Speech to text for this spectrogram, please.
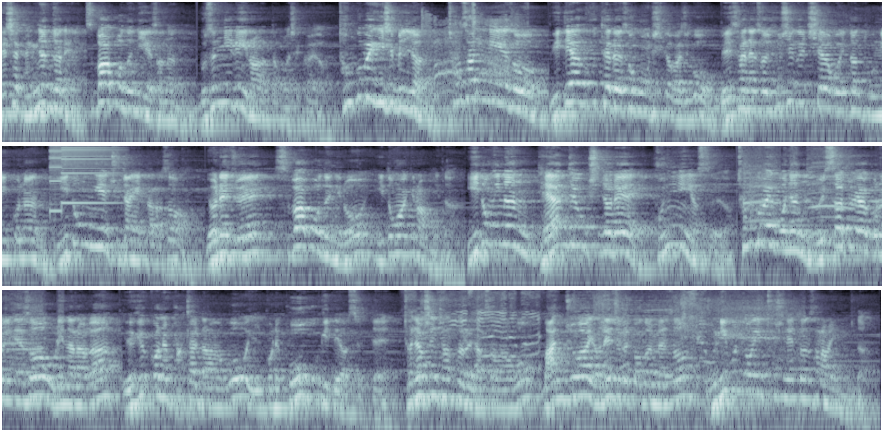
대체 100년 전에 스바보드니에서는 무슨 일이 일어났던 것일까요? 1921년 청산리에서 위대한 후퇴를 성공시켜가지고 밀산에서 휴식을 취하고 있던 독립군은 이동희의 주장에 따라서 연해주의 스바보드니로 이동하기로 합니다. 이동희는 대한제국 시절의 군인이었어요. 1905년 을사조약으로 인해서 우리나라가 외교권을 박탈당하고 일본의 보호국이 되었을 때 전역신청서를 작성하고 만주와 연해주를 떠돌면서 독립운동에 투신했던 사람입니다.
